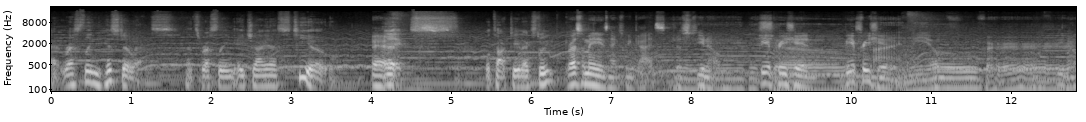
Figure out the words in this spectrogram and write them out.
at WrestlingHistoX. That's Wrestling H I S T O X. We'll talk to you next week. WrestleMania's next week, guys. Just you know, be appreciated. Be appreciated. Over. You know,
